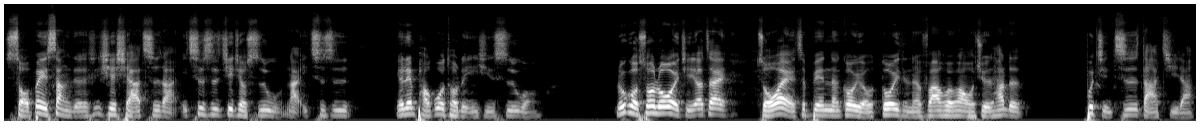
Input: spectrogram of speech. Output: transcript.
手背上的一些瑕疵啦，一次是接球失误，那一次是有点跑过头的隐形失误。如果说罗伟杰要在左外野这边能够有多一点的发挥的话，我觉得他的不仅只是打击啦，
